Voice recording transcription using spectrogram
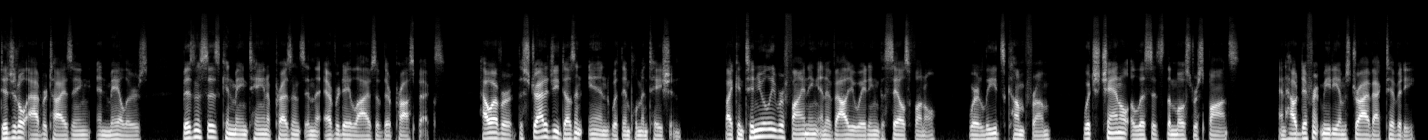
digital advertising, and mailers, businesses can maintain a presence in the everyday lives of their prospects. However, the strategy doesn't end with implementation. By continually refining and evaluating the sales funnel, where leads come from, which channel elicits the most response, and how different mediums drive activity,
